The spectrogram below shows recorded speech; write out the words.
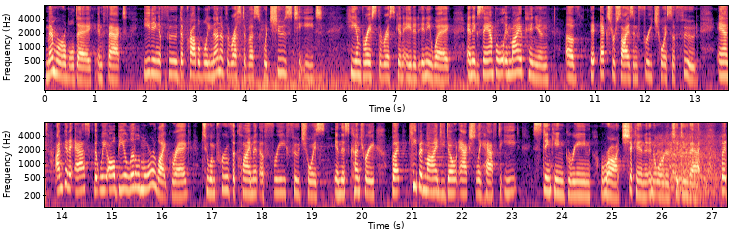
memorable day, in fact, eating a food that probably none of the rest of us would choose to eat. He embraced the risk and ate it anyway. An example, in my opinion, of exercise and free choice of food. And I'm going to ask that we all be a little more like Greg to improve the climate of free food choice in this country. But keep in mind, you don't actually have to eat stinking green raw chicken in order to do that. But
